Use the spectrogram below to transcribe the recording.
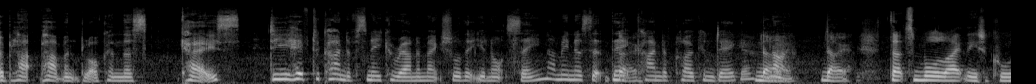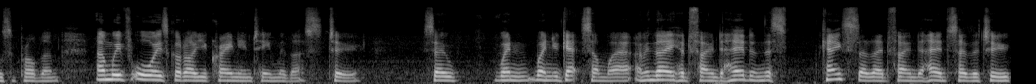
apartment block in this case, do you have to kind of sneak around and make sure that you're not seen? I mean, is it that No. kind of cloak and dagger? No. No, that's more likely to cause a problem. And we've always got our Ukrainian team with us too. So when when you get somewhere, I mean, they had phoned ahead in this case, so they'd phoned ahead. So the two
